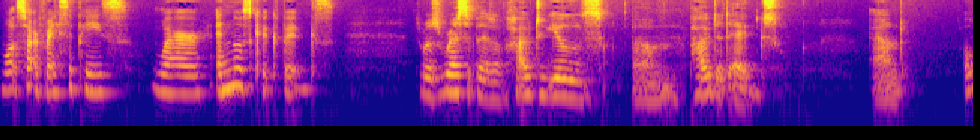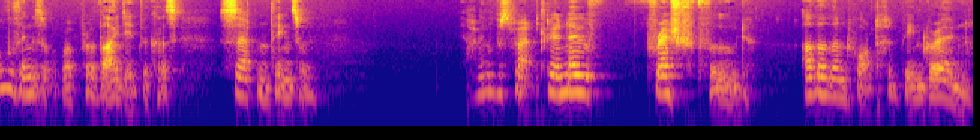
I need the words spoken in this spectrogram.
What sort of recipes were in those cookbooks? It was recipes of how to use um, powdered eggs and all the things that were provided because certain things were. I mean, there was practically no fresh food other than what had been grown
